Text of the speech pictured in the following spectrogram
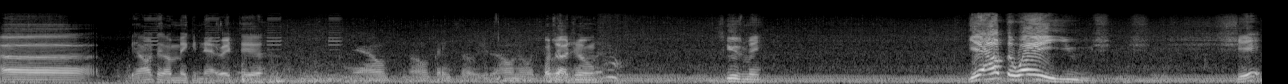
Uh, yeah, I don't think I'm making that right there. Yeah, I don't, I don't think so either. I don't know what. Watch out, June. Excuse me. Get out the way, you sh sh shit.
